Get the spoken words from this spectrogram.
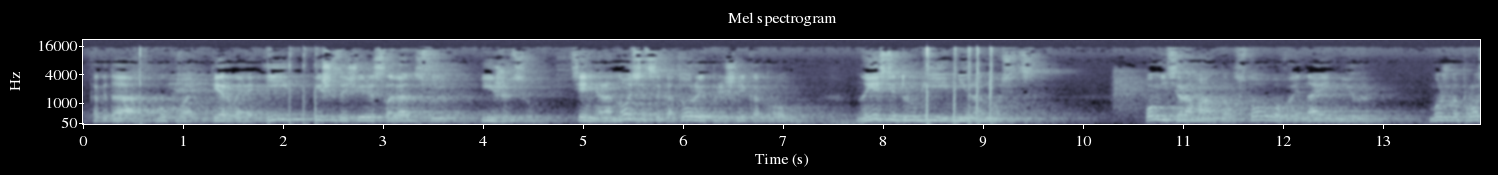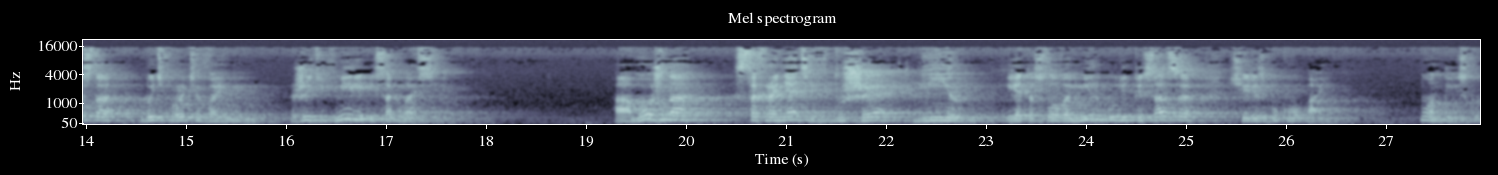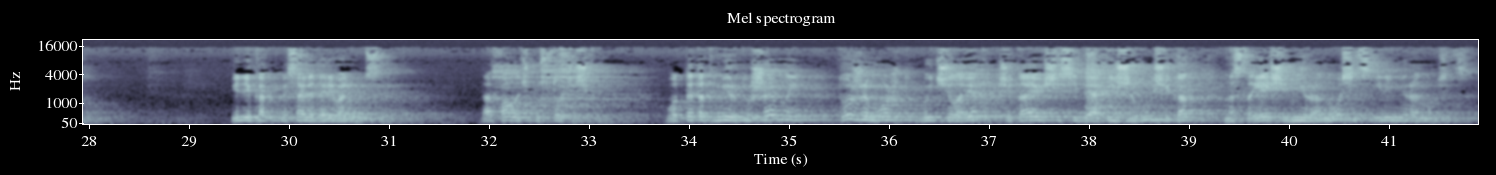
когда буква первая «и» пишется через славянскую «ижицу». Те мироносицы, которые пришли к гробу. Но есть и другие мироносицы. Помните роман Толстого «Война и мир»? Можно просто быть против войны, жить в мире и согласии. А можно сохранять в душе мир. И это слово «мир» будет писаться через букву «I», ну, английскую. Или, как писали до революции, да, палочку с точечкой. Вот этот мир душевный тоже может быть человек, считающий себя и живущий как настоящий мироносец или мироносец.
